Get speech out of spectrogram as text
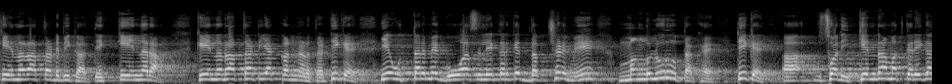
केनरा तट भी कहते हैं। केनरा। केनरा तट या कन्नड़ तट, ठीक है? ये उत्तर में गोवा से लेकर के दक्षिण में मंगलुरु तक है, ठीक है? सॉरी केनरा मत करेगा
